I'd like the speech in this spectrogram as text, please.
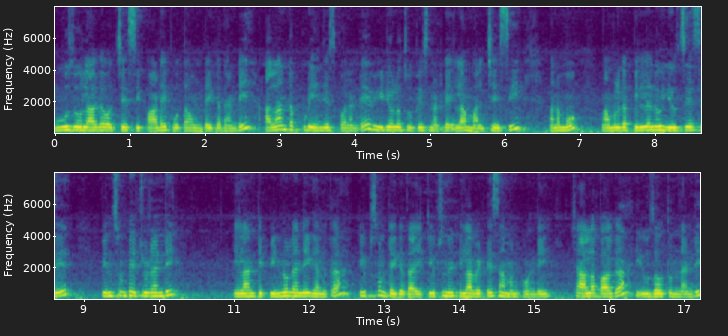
బూజు లాగా వచ్చేసి పాడైపోతూ ఉంటాయి కదండి. అలాంటప్పుడు ఏం చేసుకోవాలంటే వీడియోలో చూపిస్తున్నట్టుగా ఇలా మల్చేసి మనము మామూలుగా పిల్లలు యూజ్ చేసే పిన్స్ ఉంటాయి చూడండి. ఇలాంటి పిన్నులని కనుక క్లిప్స్ ఉంటాయి కదా ఈ క్లిప్స్ని ఇలా పెట్టేసామనుకోండి చాలా బాగా యూజ్ అవుతుందండి.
